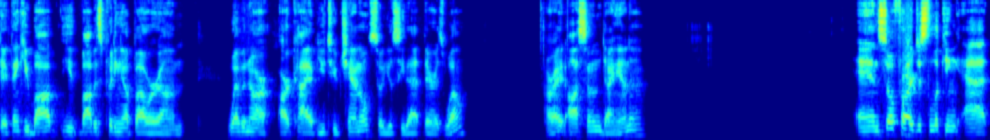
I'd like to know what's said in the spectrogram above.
Okay, thank you, Bob. He, Bob is putting up our um, webinar archive YouTube channel, so you'll see that there as well. All right, awesome, Diana. And so far, just looking at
